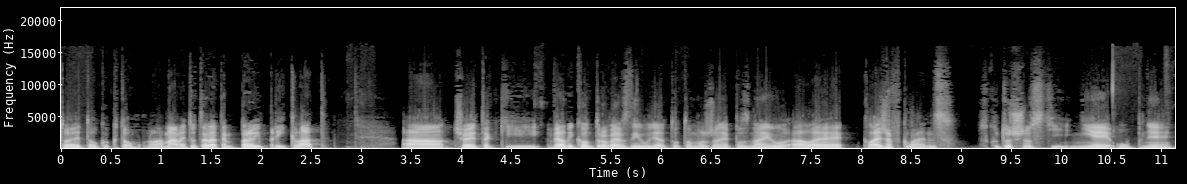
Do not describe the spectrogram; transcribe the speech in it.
to je toľko k tomu. No a máme tu teda ten prvý príklad, a čo je taký veľmi kontroverzný, ľudia toto možno nepoznajú, ale Clash of Clans v skutočnosti nie je úplne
